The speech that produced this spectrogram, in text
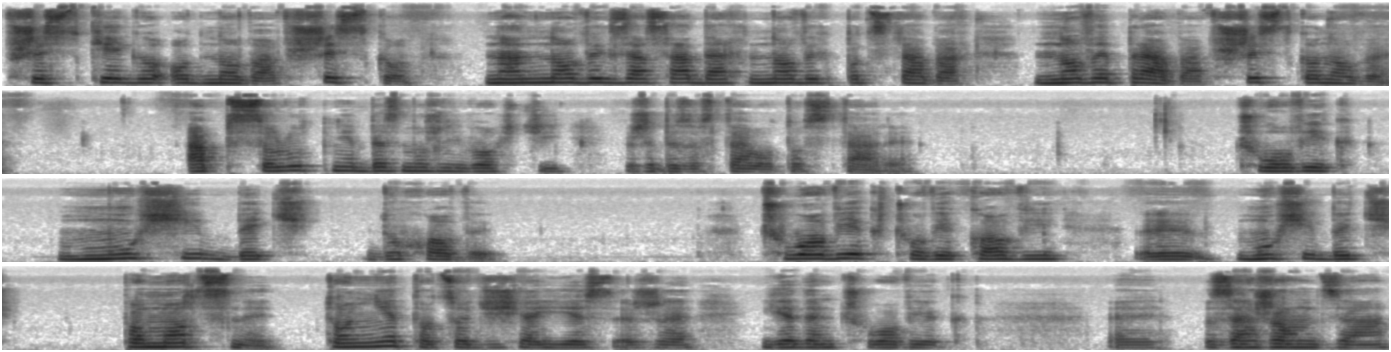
wszystkiego od nowa, wszystko na nowych zasadach, nowych podstawach, nowe prawa, wszystko nowe. Absolutnie bez możliwości, żeby zostało to stare. Człowiek musi być duchowy. Człowiek człowiekowi y, musi być pomocny. To nie to, co dzisiaj jest, że jeden człowiek y, zarządza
